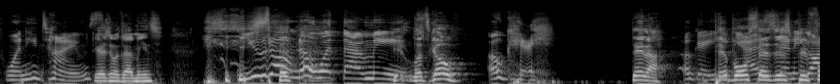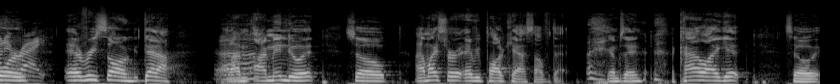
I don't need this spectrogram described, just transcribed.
20 times. You guys know what that means? You don't know what that means. Let's go. Okay. Dale. Okay, Pitbull guessed says this and he got it before right. Uh-huh. every song. Dale. And I'm, I'm into it. So I might start every podcast off with that. You know what I'm saying? I kind of like it. So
